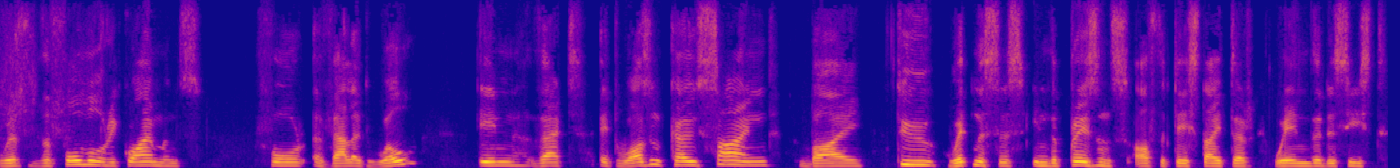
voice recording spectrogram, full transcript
with the formal requirements for a valid will, in that it wasn't co signed by two witnesses in the presence of the testator when the deceased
